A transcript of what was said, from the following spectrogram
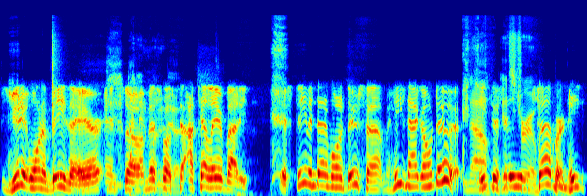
you didn't want to be there, and so didn't that's what. I tell everybody. If Steven doesn't want to do something, he's not going to do it. No, he's just it's he's true. stubborn. He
